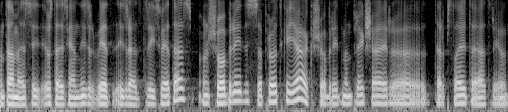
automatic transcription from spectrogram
Un tā mēs uztaisījām izra viet, izrādes trīs vietās. Un šobrīd es saprotu, ka jā, ka šobrīd man priekšā ir uh, darbs Leļu teātrī. Un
